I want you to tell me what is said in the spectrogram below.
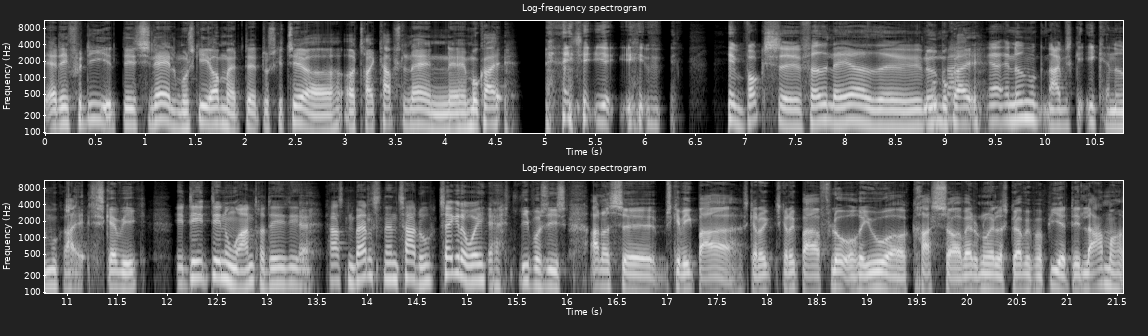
er det fordi, det er et signal måske om, at øh, du skal til at, at trække kapslen af en øh, mokai? en voks øh, øh, Nødmokai? Ja, en nødmokai. Nej, vi skal ikke have nødmokai. Nej, det skal vi ikke. Det, det, er nogle andre. Det, det, Ja. Carsten Bertelsen, den tager du. Take it away. Ja, lige præcis. Anders, øh, skal, vi ikke bare, skal, du ikke, skal du ikke bare flå og rive og krasse og hvad du nu ellers gør ved papir? Det larmer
